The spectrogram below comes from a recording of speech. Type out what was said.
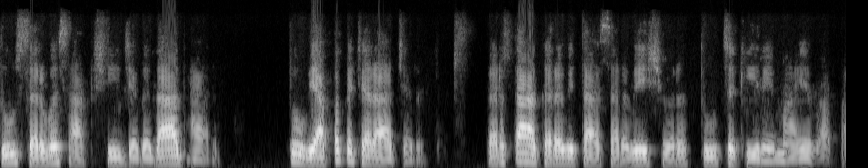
तू सर्वसाक्षी जगदाधार तू व्यापक चराचर करता करविता सर्वेश्वर तूच किरे माय बापा.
